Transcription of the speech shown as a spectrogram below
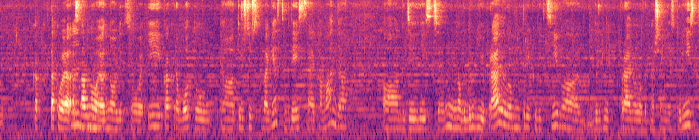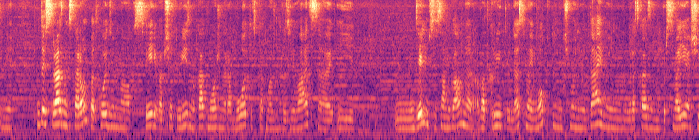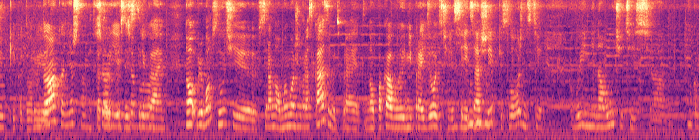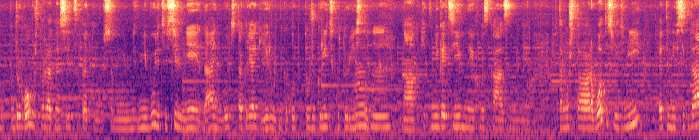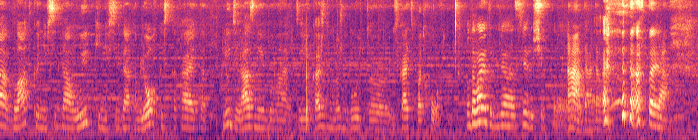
как такое основное mm-hmm. одно лицо, и как работу э, туристического агентства, где есть своя команда, э, где есть ну, немного другие правила внутри коллектива, другие правила в отношении с туристами, Ну, то есть с разных сторон подходим а, к сфере вообще туризма, как можно работать, как можно развиваться. И делимся, самое главное, в открытую, да, своим опытом, ничего не утаиваем, рассказываем про свои ошибки, которые... Да, конечно, от которых есть, предостерегаем. Но в любом случае, все равно мы можем рассказывать про это, но пока вы не пройдете через все эти ошибки, сложности, вы не научитесь а, ну, как бы по-другому, что ли, относиться к этому всему. Не будете сильнее, да, не будете так реагировать на какую-то тоже критику туристов, mm-hmm. на какие-то негативные их высказывания. Потому что работа с людьми это не всегда гладко, не всегда улыбки, не всегда там легкость какая-то. Люди разные бывают, и каждому нужно будет э, искать подход. Ну давай это для следующих. Э, а, да, давай. Оставим. Да.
